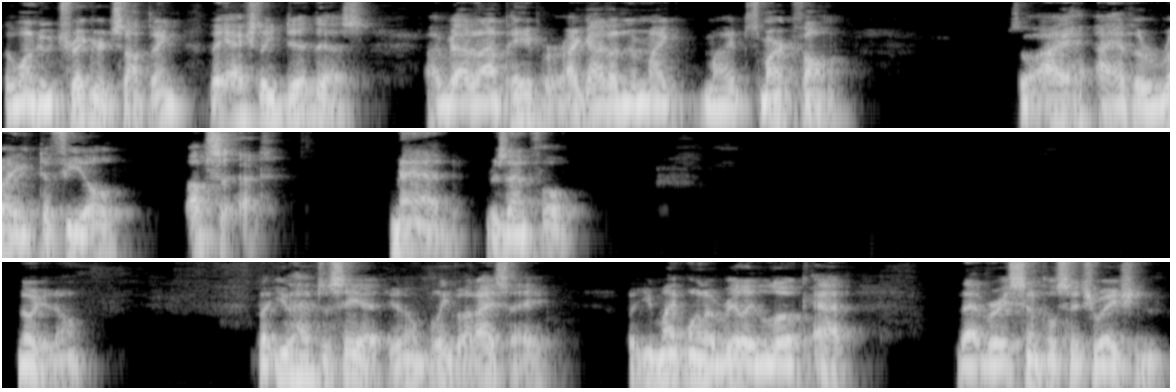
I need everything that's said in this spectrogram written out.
the one who triggered something. They actually did this. I've got it on paper. I got it in my my smartphone. So I I have the right to feel upset, mad, resentful. No, you don't. But you have to see it. You don't believe what I say. But you might want to really look at that very simple situation.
